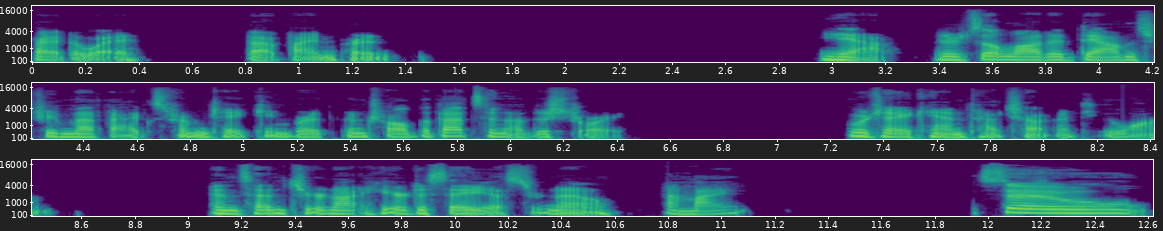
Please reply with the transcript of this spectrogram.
by the way, that fine print. Yeah, there's a lot of downstream effects from taking birth control, but that's another story, which I can touch on if you want. And since you're not here to say yes or no, am I? So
